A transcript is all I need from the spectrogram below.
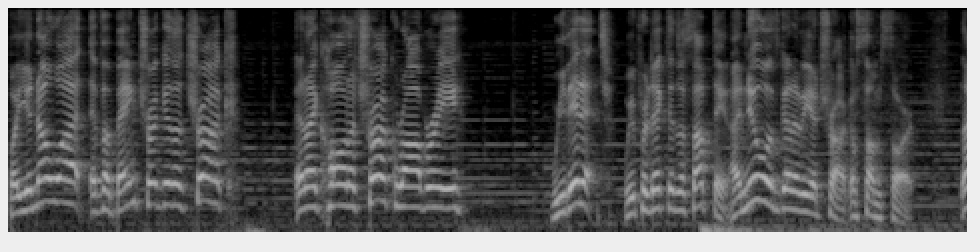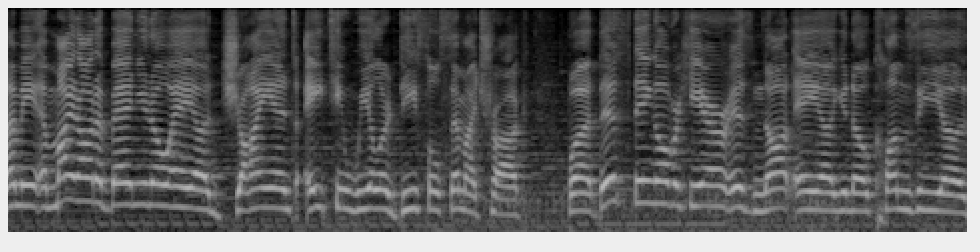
But you know what? If a bank truck is a truck, and I call it a truck robbery, we did it. We predicted this update. I knew it was going to be a truck of some sort. I mean, it might not have been, you know, a, a giant 18-wheeler diesel semi-truck, but this thing over here is not a, uh, you know, clumsy uh,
